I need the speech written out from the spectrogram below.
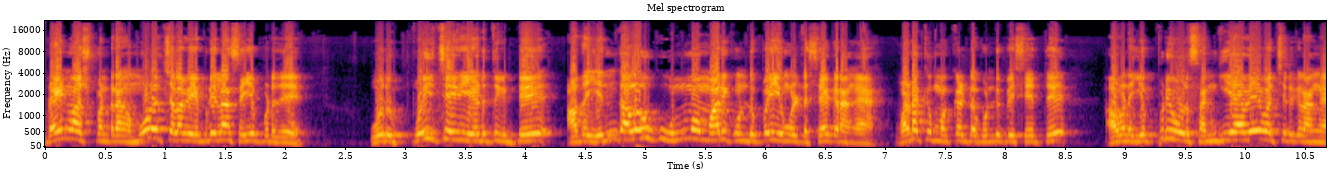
பிரெயின் வாஷ் பண்றாங்க மூளைச்சலவை எப்படி எல்லாம் செய்யப்படுது ஒரு பொய் செய்தியை எடுத்துக்கிட்டு அதை எந்த அளவுக்கு உண்மை மாதிரி கொண்டு போய் இவங்கள்ட்ட சேர்க்கறாங்க வடக்கு மக்கள்கிட்ட கொண்டு போய் சேர்த்து அவனை எப்படி ஒரு சங்கியாவே வச்சிருக்கிறாங்க?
